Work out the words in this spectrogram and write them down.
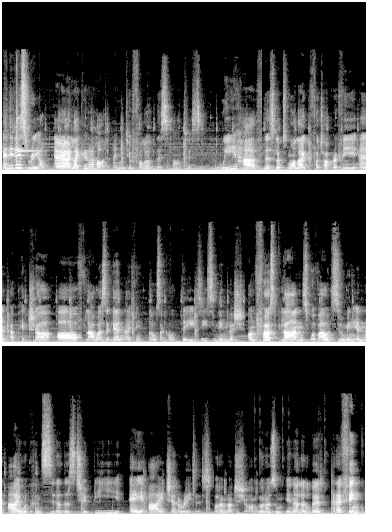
And it is real, and I like it a lot. I need to follow this artist. We have, this looks more like photography and a picture of flowers again. I think those are called daisies in English. On first glance, without zooming in, I would consider this to be AI generated, but I'm not sure. I'm gonna zoom in a little bit. And I think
